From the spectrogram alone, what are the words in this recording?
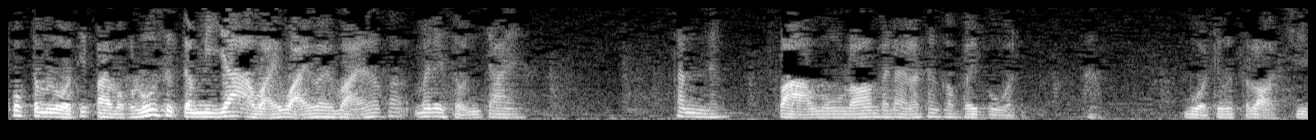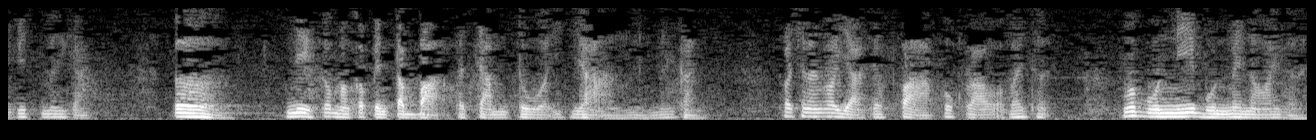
พวกตำรวจที่ไปบอกรู้สึกจะมีหญ้าไหวไหวไหวไหวแล้วก็ไม่ได้สนใจ ท่านฝ่าวงล้อมไปได้แล้วท่านก็ไปบวชบวชจนตลอดชีวิตเหมือนกัน เออ นี่ก็มันก็เป็นตบะประจำตัวอีกอย่างหนึ่งเหมือนกัน เพราะฉะนั้นก็อยากจะฝากพวกเราเอาไว้เถอะ ว่าบุญนี้บุญไม่น้อยเลย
